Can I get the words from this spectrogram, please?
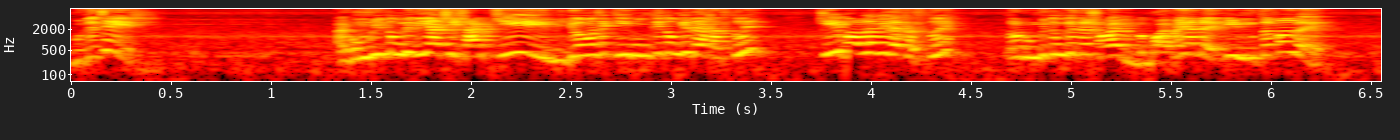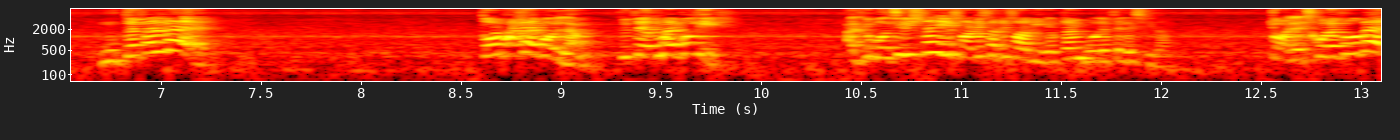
বুঝেছিস? আর হুমকি তুমি দিয়ে আসিস, আর কি? ভিডিও মধ্যে কি হুমকি তুমি দেখাস তুই? মুখে ফেলবে? তোর ভাষায় বললাম, তুই তো একমাই বলিস। আজকে বলছিস না সরি সরি সরি ওটা আমি বলে ফেলেছিলাম। টয়লেট করে ফেলবে?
